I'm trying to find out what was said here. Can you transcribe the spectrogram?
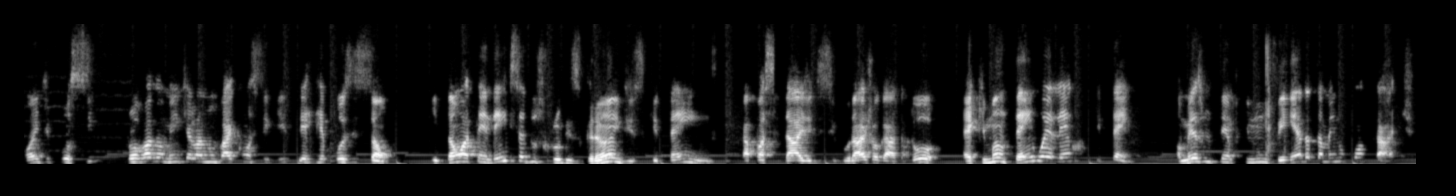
onde provavelmente ela não vai conseguir ter reposição. Então, a tendência dos clubes grandes que têm capacidade de segurar jogador é que mantém o elenco que tem. Ao mesmo tempo que não venda, também não contrate.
